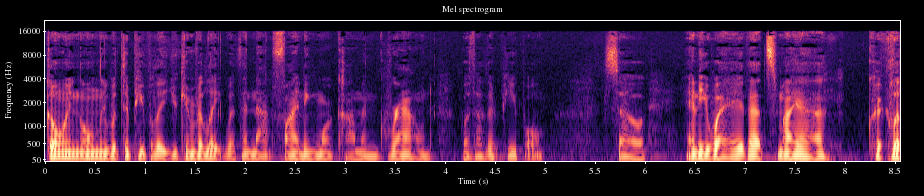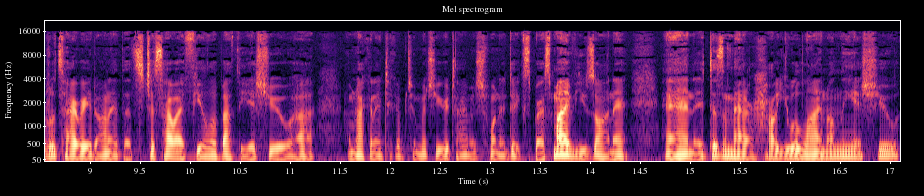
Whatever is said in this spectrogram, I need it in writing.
going only with the people that you can relate with and not finding more common ground with other people. So, anyway, that's my uh, quick little tirade on it. That's just how I feel about the issue. Uh, I'm not going to take up too much of your time. I just wanted to express my views on it. And it doesn't matter how you align on the issue.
